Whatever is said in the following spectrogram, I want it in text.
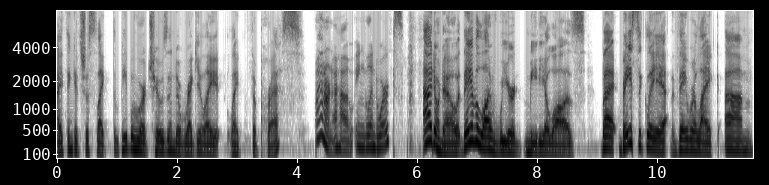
I think it's just like the people who are chosen to regulate, like, the press. I don't know how England works. I don't know. They have a lot of weird media laws, but basically they were like, um,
